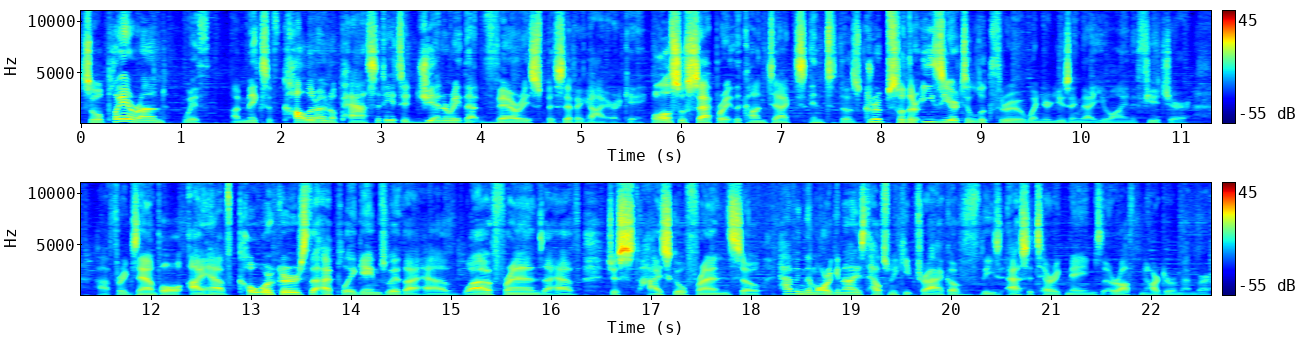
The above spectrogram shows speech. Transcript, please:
So we'll play around with a mix of color and opacity to generate that very specific hierarchy. We'll also separate the contacts into those groups so they're easier to look through when you're using that UI in the future. Uh, for example, I have coworkers that I play games with. I have WoW friends. I have just high school friends. So having them organized helps me keep track of these esoteric names that are often hard to remember.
